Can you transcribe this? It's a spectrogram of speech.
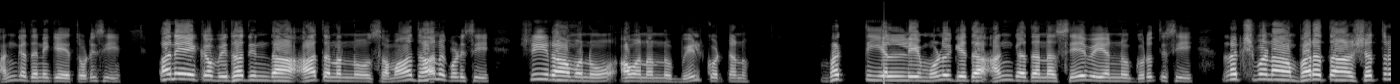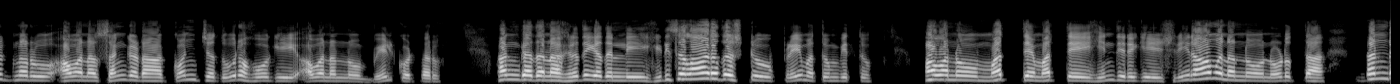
ಅಂಗದನಿಗೆ ತೊಡಿಸಿ, ಅನೇಕ ವಿಧದಿಂದ ಆತನನ್ನು ಸಮಾಧಾನಗೊಳಿಸಿ ಶ್ರೀರಾಮನು ಅವನನ್ನು ಬೀಳ್ಕೊಟ್ಟನು. ಭಕ್ತಿಯಲ್ಲಿ ಮುಳುಗಿದ ಅಂಗದನ ಸೇವೆಯನ್ನು ಗುರುತಿಸಿ ಲಕ್ಷ್ಮಣ, ಭರತ, ಶತ್ರುಘ್ನರು ಅವನ ಸಂಗಡ ಕೊಂಚ ದೂರ ಹೋಗಿ ಅವನನ್ನು ಬೀಳ್ಕೊಟ್ಟರು. ಅಂಗದನ ಹೃದಯದಲ್ಲಿ ಹಿಡಿಸಲಾರದಷ್ಟು ಪ್ರೇಮ ತುಂಬಿತ್ತು. ಅವನು ಮತ್ತೆ ಮತ್ತೆ ಹಿಂದಿರುಗಿ ಶ್ರೀರಾಮನನ್ನು ನೋಡುತ್ತಾ ದಂಡ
